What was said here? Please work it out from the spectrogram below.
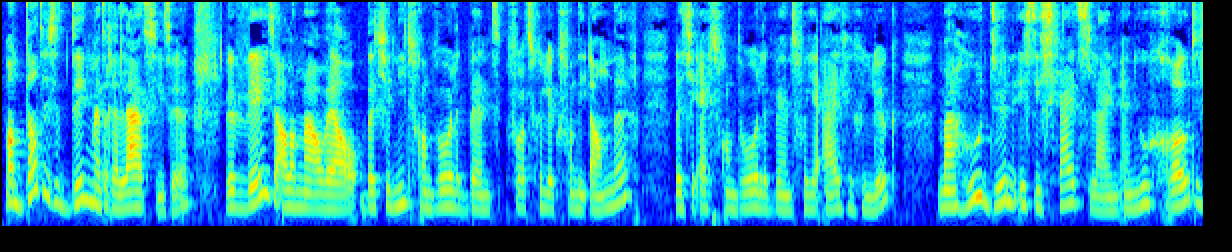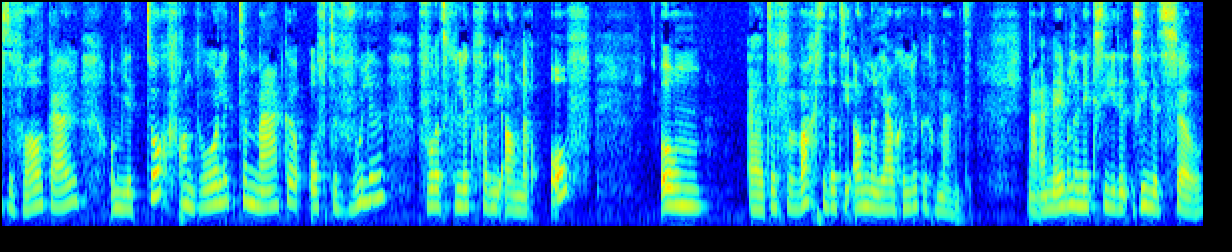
Want dat is het ding met relaties. Hè? We weten allemaal wel dat je niet verantwoordelijk bent voor het geluk van die ander. Dat je echt verantwoordelijk bent voor je eigen geluk. Maar hoe dun is die scheidslijn en hoe groot is de valkuil om je toch verantwoordelijk te maken of te voelen voor het geluk van die ander? Of om uh, te verwachten dat die ander jou gelukkig maakt. Nou, en Mabel en ik zien het zo.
